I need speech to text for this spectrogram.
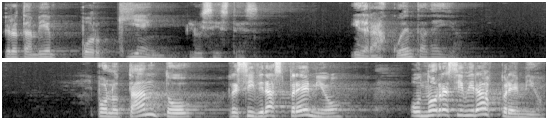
pero también por quién lo hiciste y darás cuenta de ello. Por lo tanto, recibirás premio o no recibirás premio.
